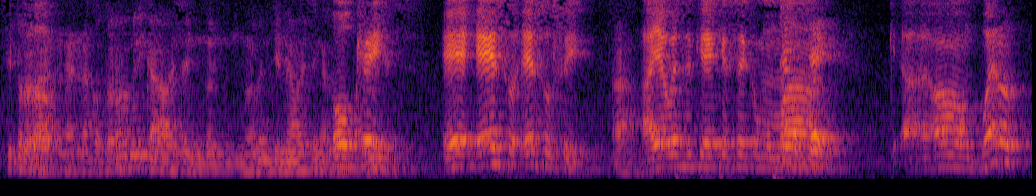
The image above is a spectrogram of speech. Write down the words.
Sí, pero So, la, la, la cotorra dominicana a veces no, no lo entiende a veces en algunos ok, países. Eh, eso, eso sí. Ah. Hay a veces que hay que ser como ¿Qué, más... qué? ah, um, bueno,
